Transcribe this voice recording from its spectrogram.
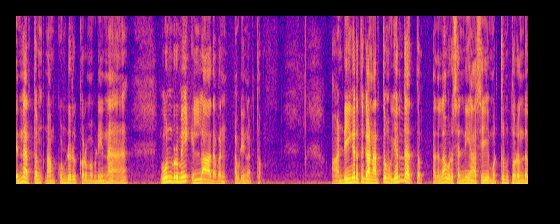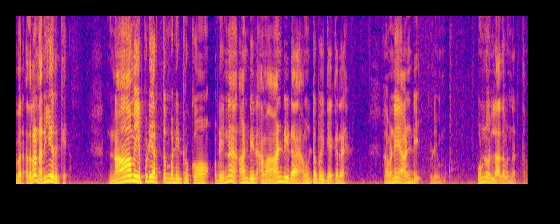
என்ன அர்த்தம் நாம் கொண்டிருக்கிறோம் அப்படின்னா ஒன்றுமே இல்லாதவன் அப்படின்னு அர்த்தம். ஆண்டிங்கிறதுக்கான அர்த்தம் உயர்ந்த அர்த்தம். அதெல்லாம் ஒரு சன்னியாசி முற்றும் துறந்தவர் அதெல்லாம் நிறைய இருக்கு. நாம் எப்படி அர்த்தம் பண்ணிகிட்ருக்கோம் அப்படின்னா ஆண்டினா அவன் ஆண்டிடா அவன்கிட்ட போய் கேட்குற. அவனே ஆண்டி அப்படிம்போ. ஒன்றும் இல்லாதவன் அர்த்தம்.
